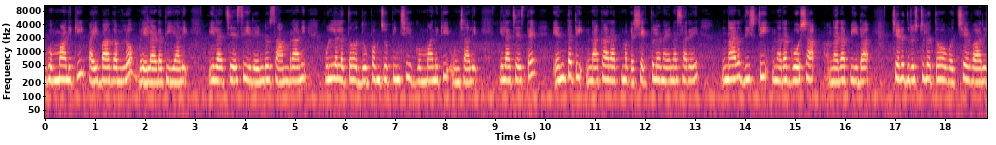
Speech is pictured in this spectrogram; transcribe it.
గుమ్మానికి పైభాగంలో వేలాడతీయాలి. ఇలా చేసి రెండు సాంబ్రాణి పుల్లలతో ధూపం చూపించి గుమ్మానికి ఉంచాలి. ఇలా చేస్తే ఎంతటి నకారాత్మక శక్తులనైనా సరే నరదిష్టి నరఘోష నరపీడ చెడు దృష్టిలతో వచ్చే వారి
